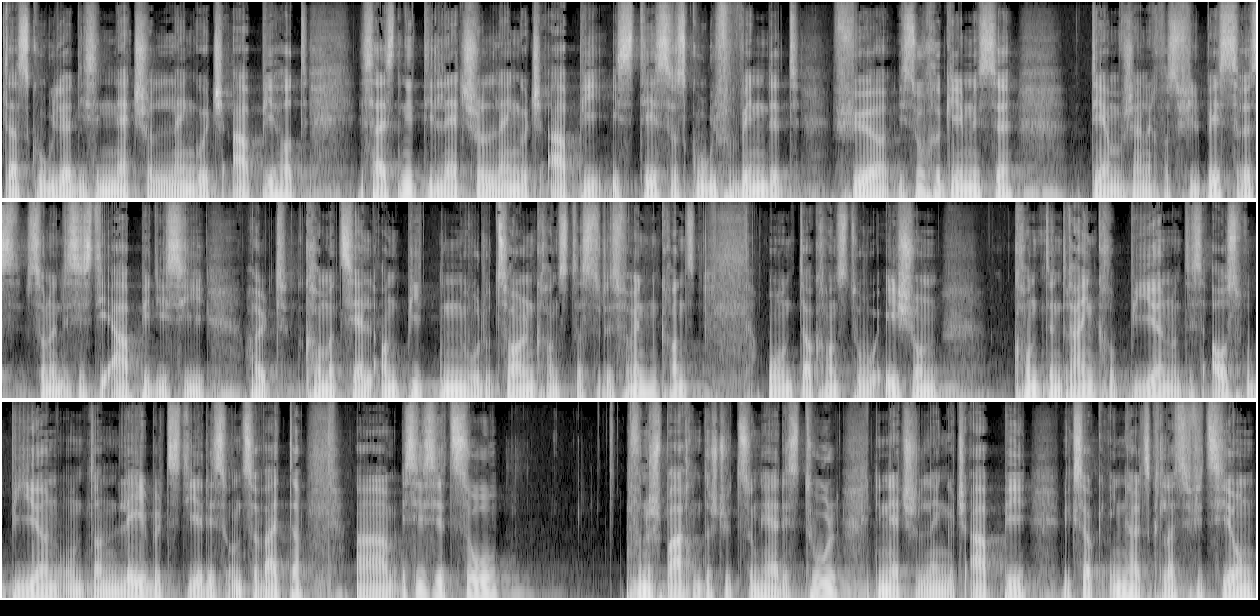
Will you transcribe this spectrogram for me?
dass Google ja diese Natural Language API hat. Das heißt nicht, die Natural Language API ist das, was Google verwendet für die Suchergebnisse. Die haben wahrscheinlich was viel Besseres, sondern das ist die API, die sie halt kommerziell anbieten, wo du zahlen kannst, dass du das verwenden kannst. Und da kannst du eh schon Content reingruppieren und das ausprobieren und dann labels dir das und so weiter. Ähm, es ist jetzt so, von der Sprachunterstützung her das Tool, die Natural Language API. Wie gesagt, Inhaltsklassifizierung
